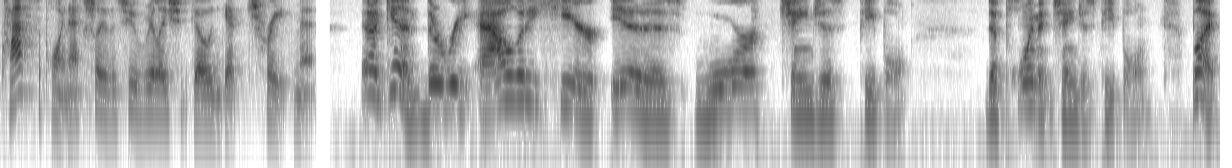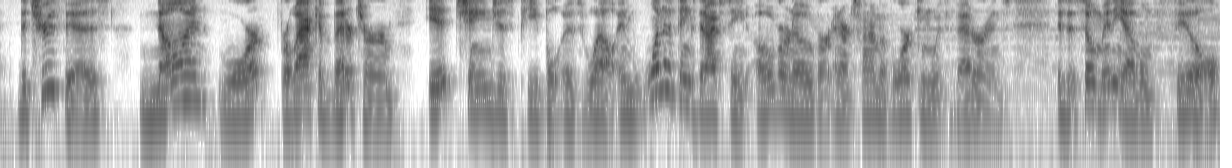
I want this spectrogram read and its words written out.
past the point actually that you really should go and get treatment. Again, the reality here is war changes people. Deployment changes people. But the truth is, non war, for lack of a better term, it changes people as well. And one of the things that I've seen over and over in our time of working with veterans is that so many of them feel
